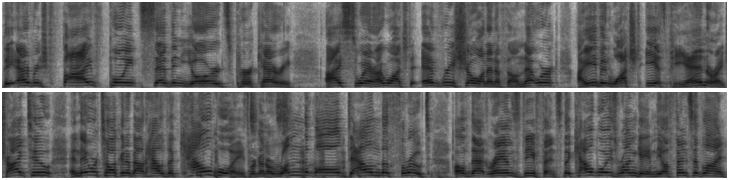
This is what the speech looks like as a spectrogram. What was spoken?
They averaged 5.7 yards per carry. I swear, I watched every show on NFL Network. I even watched ESPN, or I tried to, and they were talking about how the Cowboys were going to run the ball down the throat of that Rams defense. The Cowboys' run game, the offensive line.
